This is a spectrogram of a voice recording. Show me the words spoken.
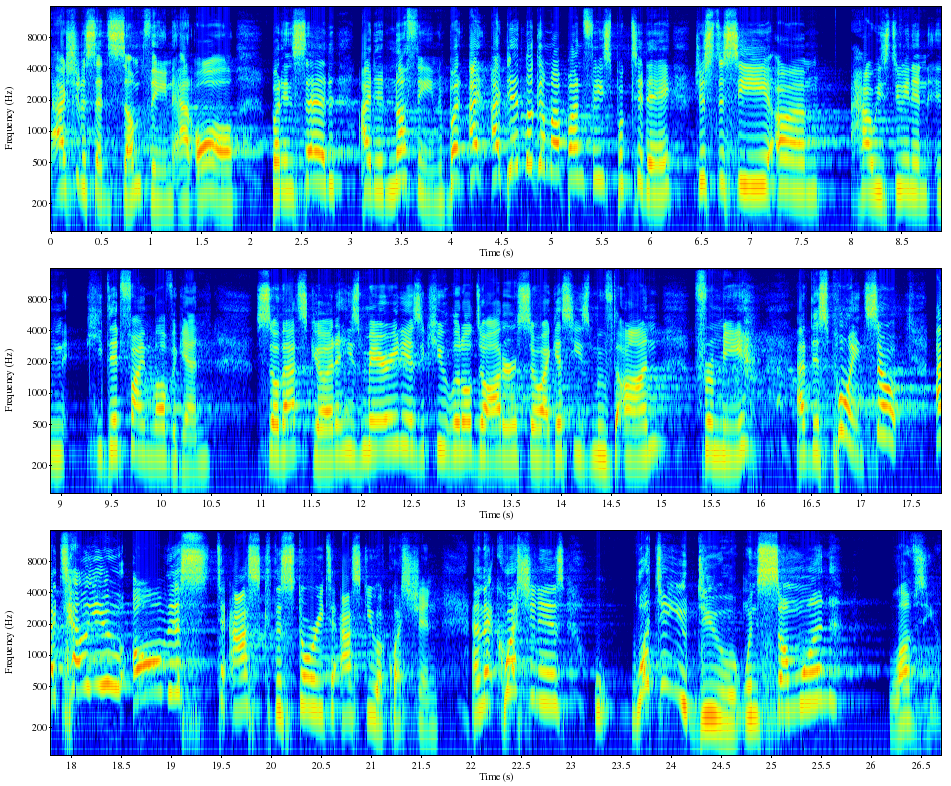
I should have said something at all, but instead I did nothing. But I, I did look him up on Facebook today just to see um, how he's doing, and, and he did find love again. So that's good. And he's married, he has a cute little daughter, so I guess he's moved on from me at this point. So I tell you all this to ask the story to ask you a question. And that question is what do you do when someone loves you?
